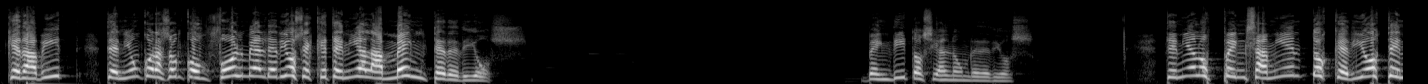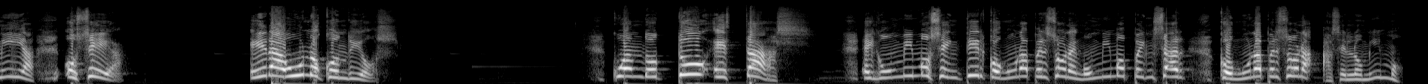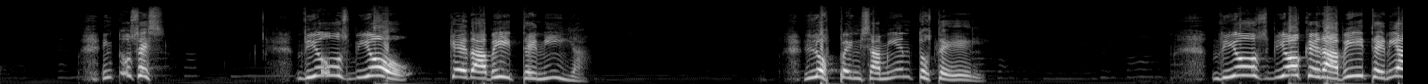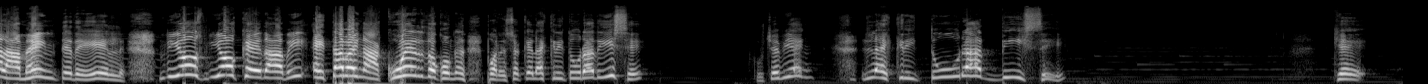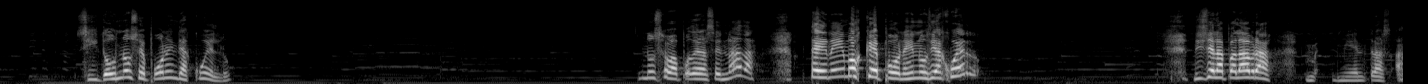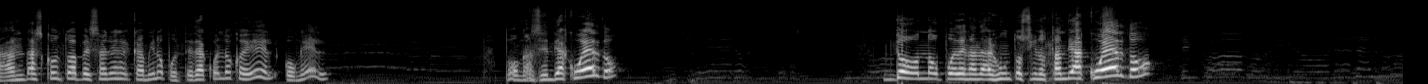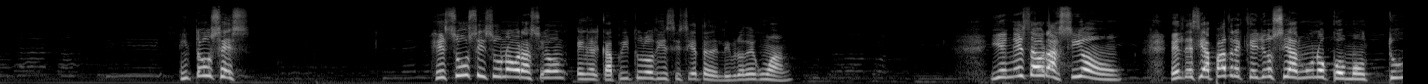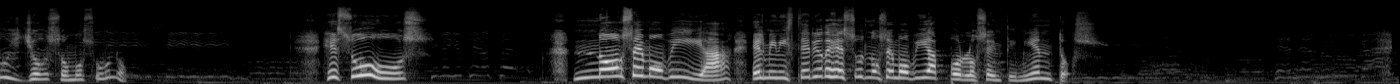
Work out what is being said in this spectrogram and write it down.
que David tenía un corazón conforme al de Dios, es que tenía la mente de Dios. Bendito sea el nombre de Dios. Tenía los pensamientos que Dios tenía. O sea, era uno con Dios. Cuando tú estás en un mismo sentir con una persona, en un mismo pensar con una persona, hacen lo mismo. Entonces, Dios vio que David tenía los pensamientos de él. Dios vio que David tenía la mente de él. Dios vio que David estaba en acuerdo con él. Por eso es que la escritura dice, escuche bien, la escritura dice que si dos no se ponen de acuerdo, no se va a poder hacer nada. Tenemos que ponernos de acuerdo. Dice la palabra, mientras andas con tu adversario en el camino, ponte de acuerdo con él, con él. Pónganse de acuerdo. Dos no pueden andar juntos si no están de acuerdo. Entonces, Jesús hizo una oración en el capítulo 17 del libro de Juan. Y en esa oración él decía, Padre, que ellos sean uno como tú y yo somos uno. Jesús no se movía, el ministerio de Jesús no se movía por los sentimientos.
